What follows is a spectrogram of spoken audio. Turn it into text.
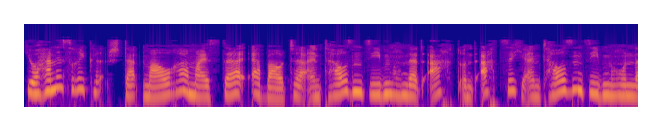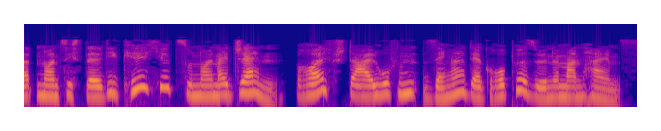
Johannes Rickle, Stadtmaurermeister, erbaute 1788-1790 die Kirche zu Neuneigen. Rolf Stahlhofen, Sänger der Gruppe Söhne Mannheims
